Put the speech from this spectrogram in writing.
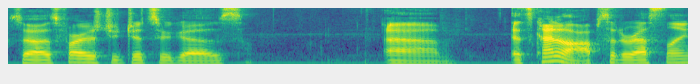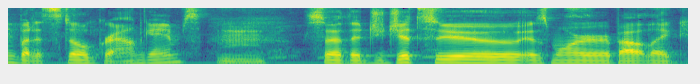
so as far as jujitsu goes, um, it's kind of the opposite of wrestling, but it's still ground games. Mm. So the jujitsu is more about like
